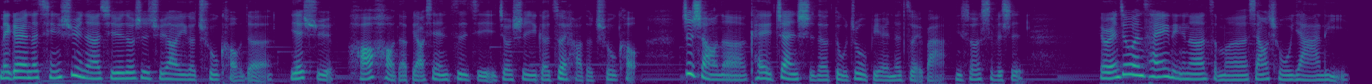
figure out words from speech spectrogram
每个人的情绪呢，其实都是需要一个出口的。也许好好的表现自己，就是一个最好的出口。至少呢，可以暂时的堵住别人的嘴巴。你说是不是？有人就问蔡依林呢，怎么消除压力？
